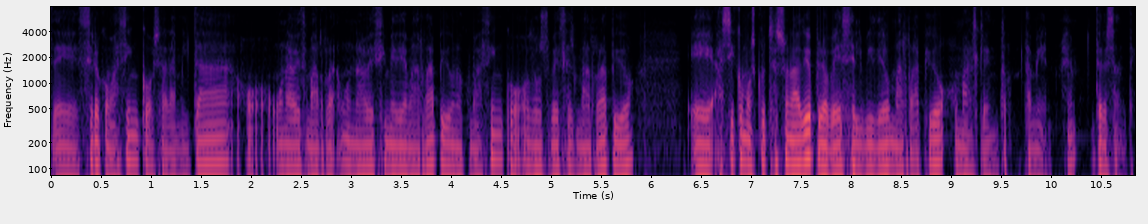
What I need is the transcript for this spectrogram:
de 0,5, o sea, la mitad, o una vez, más, una vez y media más rápido, 1,5 o dos veces más rápido eh, así como escuchas un audio, pero ves el vídeo más rápido o más lento también. ¿eh? Interesante.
